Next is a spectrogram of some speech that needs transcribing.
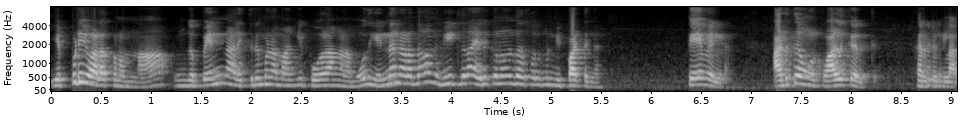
எப்படி வளர்க்கணும்னா உங்க பெண் நாளைக்கு திருமணமாகி போறாங்கன்னும் போது என்ன நடந்தாலும் அந்த வீட்டுல தான் இருக்கணும்ன்ற சொல்லி நிப்பாட்டுங்க. தேவையில்லை. அடுத்து அவங்களுக்கு வாழ்க்கை இருக்கு. கரெக்ட்டுங்களா?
